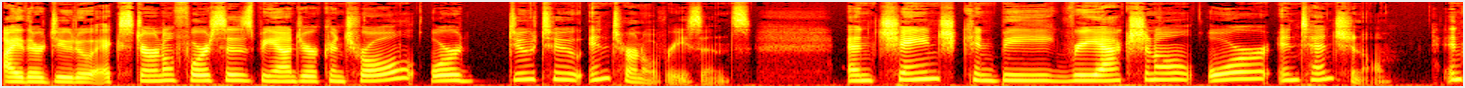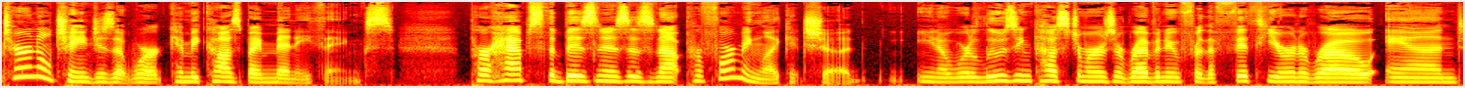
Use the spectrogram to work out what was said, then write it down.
either due to external forces beyond your control or due to internal reasons. And change can be reactional or intentional. Internal changes at work can be caused by many things. Perhaps the business is not performing like it should. You know, we're losing customers or revenue for the fifth year in a row, and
